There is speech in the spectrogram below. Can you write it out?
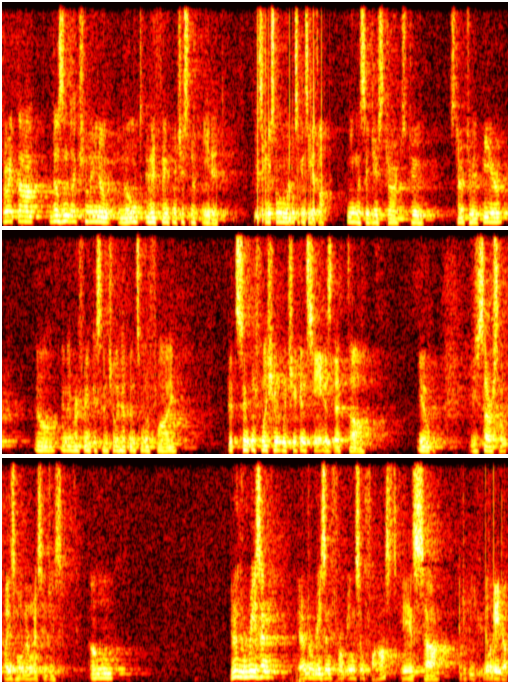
Trojita doesn't actually, you know, load anything which is not needed. It's you can see new messages start to start to appear, and everything essentially happens on the fly. That simple flashing, which you can see, is that uh, you know these are some placeholder messages. Um, another reason, another reason for being so fast is uh, it will delegate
